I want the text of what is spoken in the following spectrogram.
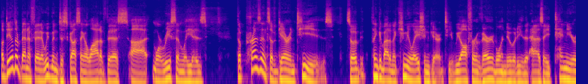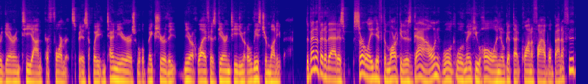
But the other benefit, and we've been discussing a lot of this uh, more recently, is the presence of guarantees. So think about an accumulation guarantee. We offer a variable annuity that has a 10 year guarantee on performance. Basically, in 10 years, we'll make sure that New York Life has guaranteed you at least your money back. The benefit of that is certainly if the market is down, we'll, we'll make you whole and you'll get that quantifiable benefit.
